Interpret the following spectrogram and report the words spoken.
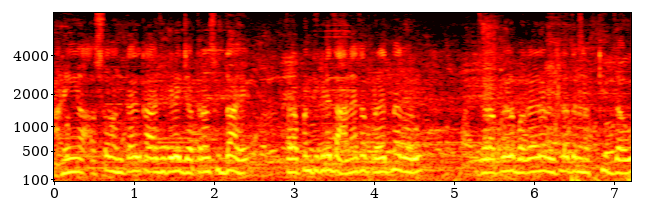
आणि असं म्हणतात का आज इकडे जत्रासुद्धा आहे. तर आपण तिकडे जाण्याचा प्रयत्न करू. जर आपल्याला बघायला भेटलं तर नक्कीच जाऊ.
